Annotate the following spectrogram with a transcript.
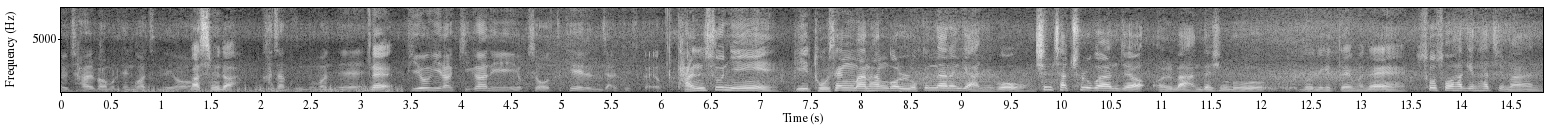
그 잘 마무리된 것 같은데요. 맞습니다. 가장 궁금한데 네, 비용이랑 기간이 혹시 어떻게 해야 되는지 알 수 있을까요? 단순히 이 도색만 한 걸로 끝나는 게 아니고 신차 출고한 지 얼마 안 되신 부- 분이기 때문에 소소하긴 하지만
